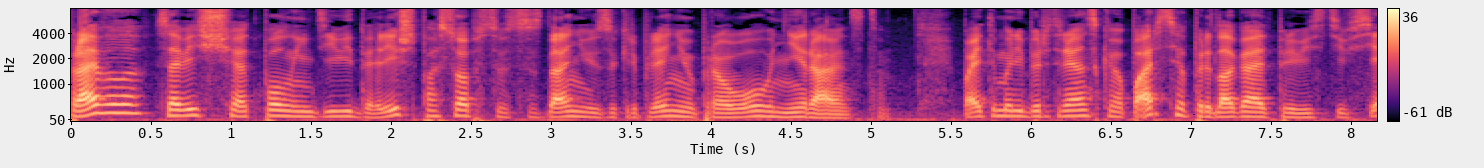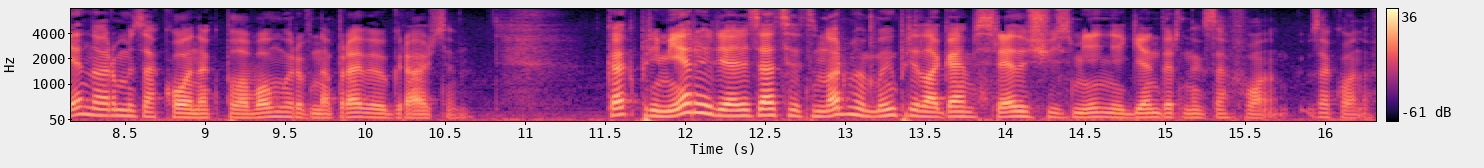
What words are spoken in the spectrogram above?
Правила, зависящие от пола индивида, лишь способствуют созданию и закреплению правового неравенства. Поэтому либертарианская партия предлагает привести все нормы закона к половому равноправию граждан. Как примеры реализации этой нормы мы предлагаем следующие изменения гендерных законов.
